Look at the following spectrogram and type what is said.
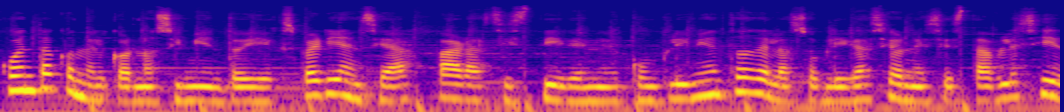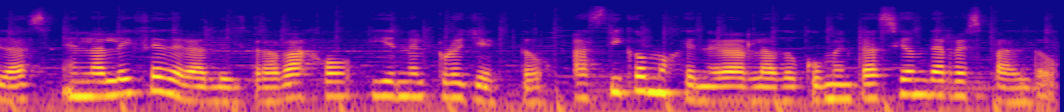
cuenta con el conocimiento y experiencia para asistir en el cumplimiento de las obligaciones establecidas en la Ley Federal del Trabajo y en el proyecto, así como generar la documentación de respaldo.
